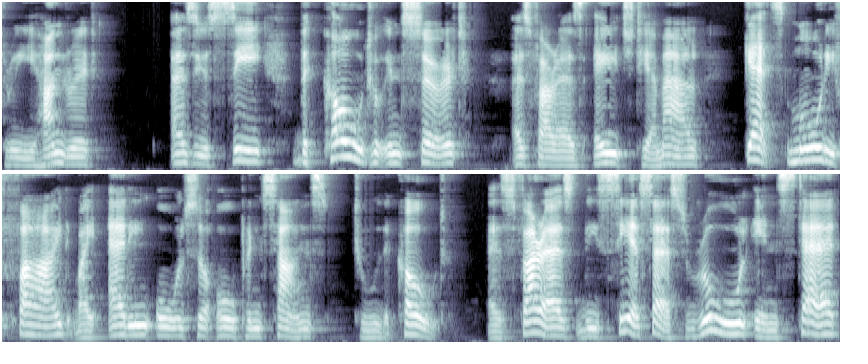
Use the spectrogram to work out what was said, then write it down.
300. As you see, the code to insert as far as HTML gets modified by adding also Open Sans to the code. As far as the CSS rule, instead,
